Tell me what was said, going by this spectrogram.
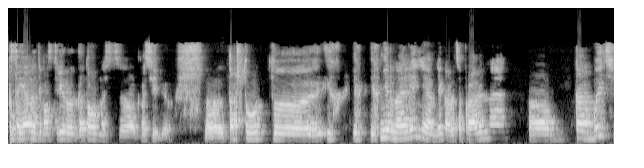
постоянно демонстрирует готовность э, к насилию. Так что вот их, их, их мирная линия, мне кажется, правильная. Как быть?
